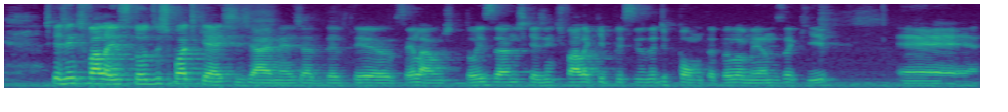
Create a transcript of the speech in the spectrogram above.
acho que a gente fala isso todos os podcasts já, né? Já deve ter, sei lá, uns dois anos que a gente fala que precisa de ponta, pelo menos aqui. É...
